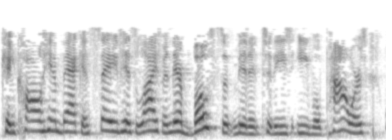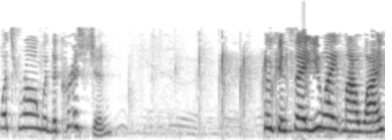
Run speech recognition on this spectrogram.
can call him back and save his life and they're both submitted to these evil powers, what's wrong with the Christian who can say, you ain't my wife,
